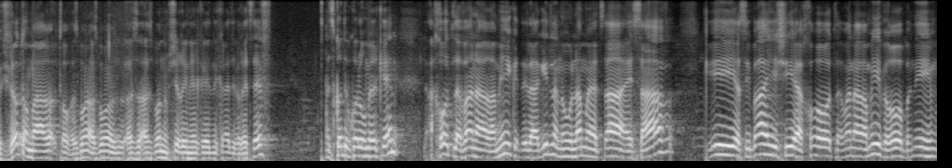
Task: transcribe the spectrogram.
ושלא תאמר, טוב, אז בואו בוא, אז, בוא נמשיך, נקרא, נקרא את זה ברצף. אז קודם כל הוא אומר כן, אחות לבן הארמי, כדי להגיד לנו למה יצא עשיו, כי הסיבה היא שהיא אחות לבן הארמי ורוב הבנים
